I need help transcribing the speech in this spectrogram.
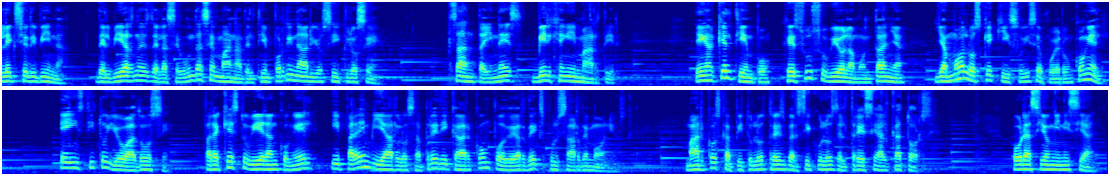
Lección Divina del viernes de la segunda semana del tiempo ordinario ciclo C. Santa Inés, Virgen y Mártir. En aquel tiempo Jesús subió a la montaña, llamó a los que quiso y se fueron con él, e instituyó a doce, para que estuvieran con él y para enviarlos a predicar con poder de expulsar demonios. Marcos capítulo 3 versículos del 13 al 14. Oración inicial.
